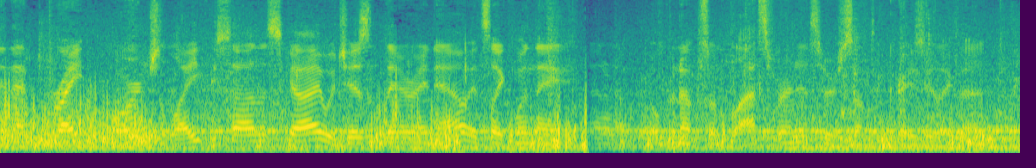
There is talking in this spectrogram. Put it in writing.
And that bright orange light we saw in the sky, which isn't there right now, it's like when they, I don't know, open up some blast furnace or something crazy like that.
